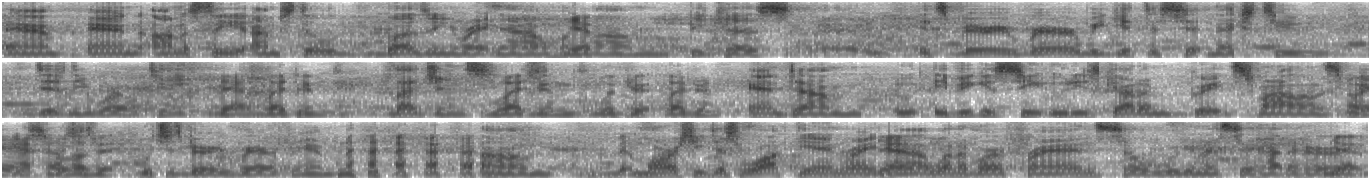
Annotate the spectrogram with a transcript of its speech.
And, and honestly, I'm still buzzing right now Yep. um, because it's very rare we get to sit next to Disney royalty Yeah, legends. legends. Legend. Legit legend. And um, if you can see, Udi's got a great smile on his Oh, yeah, face, I which, love is, it. which is very rare for him. um, but Marcy just walked in right Yeah. now, one of our friends, so we're gonna say hi to her. Yep.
